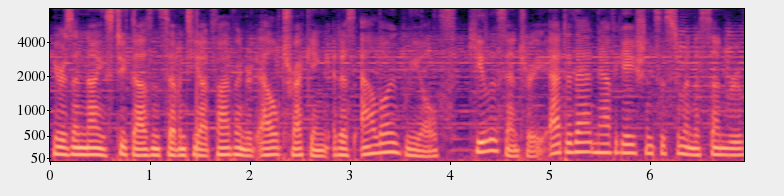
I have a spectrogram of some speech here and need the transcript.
Here's a nice 2017 Fiat 500L Trekking. It has alloy wheels, keyless entry, add to that navigation system and a sunroof,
